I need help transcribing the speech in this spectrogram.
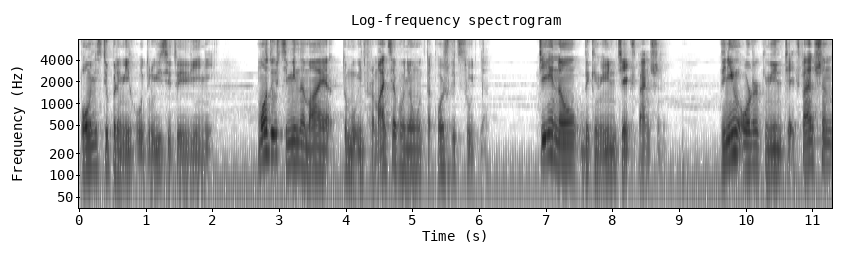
повністю переміг у Другій світовій війні. Моду у стімі немає, тому інформація по ньому також відсутня. TNO The Community Expansion The New Order Community Expansion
